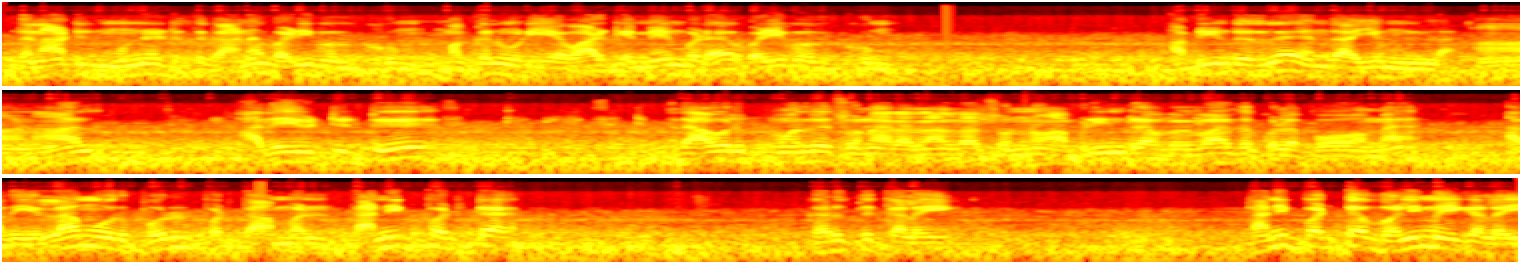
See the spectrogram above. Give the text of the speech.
இந்த நாட்டின் முன்னேற்றத்துக்கான வழிவகுக்கும். மக்களுடைய வாழ்க்கை மேம்பட வழிவகுக்கும். அப்படின்றதுல எந்த ஐயமும் இல்லை. ஆனால் அதை விட்டுட்டு அது அவருக்கு முதல்ல சொன்னார் அதனால தான் சொன்னோம் அப்படின்ற விவாதத்துக்குள்ளே போகாமல் அதை எல்லாம் ஒரு பொருட்படுத்தாமல் தனிப்பட்ட கருத்துக்களை தனிப்பட்ட வலிமைகளை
